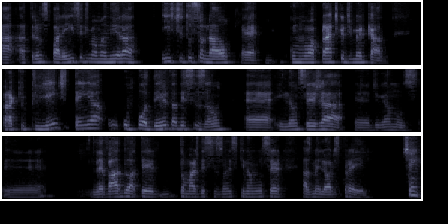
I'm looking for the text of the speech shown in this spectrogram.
a, a, transparência de uma maneira institucional, é, como uma prática de mercado, para que o cliente tenha o, o poder da decisão é, e não seja, é, digamos, é, levado a ter tomar decisões que não vão ser as melhores para ele. Sim.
